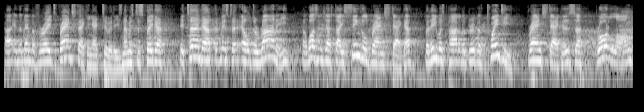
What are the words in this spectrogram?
uh, in the member for Reid's branch stacking activities. Now, Mr. Speaker, it turned out that Mr. El Durrani uh, wasn't just a single branch stacker, but he was part of a group of 20 branch stackers uh, brought along,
